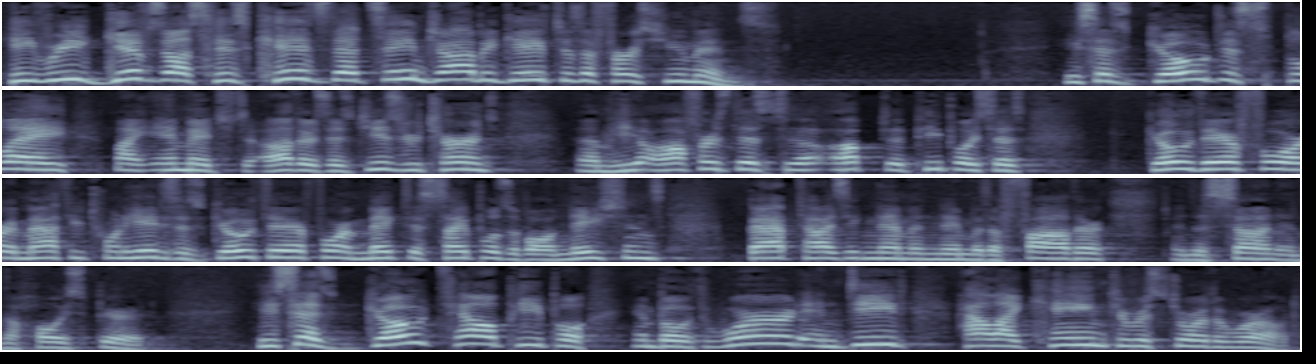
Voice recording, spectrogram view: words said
he re gives us his kids that same job he gave to the first humans. He says, Go display my image to others. As Jesus returns, um, he offers this up to people. He says, Go therefore, in Matthew 28, he says, Go therefore and make disciples of all nations, baptizing them in the name of the Father, and the Son, and the Holy Spirit. He says, Go tell people in both word and deed how I came to restore the world.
